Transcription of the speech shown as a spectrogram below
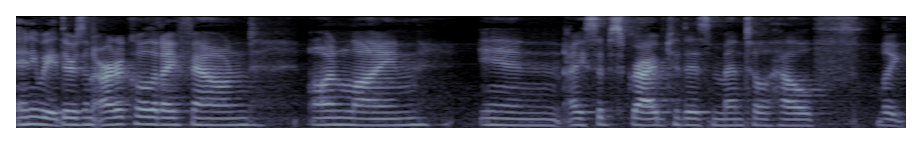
anyway there's an article that i found online in i subscribe to this mental health like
